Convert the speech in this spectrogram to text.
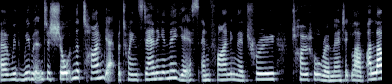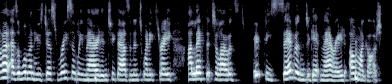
uh, with women to shorten the time gap between standing in their yes and finding their true, total romantic love. I love it as a woman who's just recently married in 2023. I left it till I was 57 to get married. Oh my gosh.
